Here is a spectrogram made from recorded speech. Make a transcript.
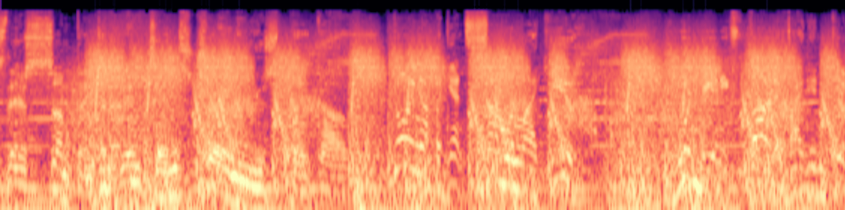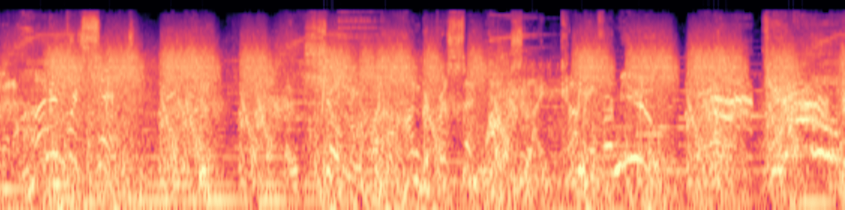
Perhaps there's something to that intense training you spoke of. Going up against someone like you wouldn't be any fun if I didn't give it 100%. Then show me what 100% looks like coming from you. Ah!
